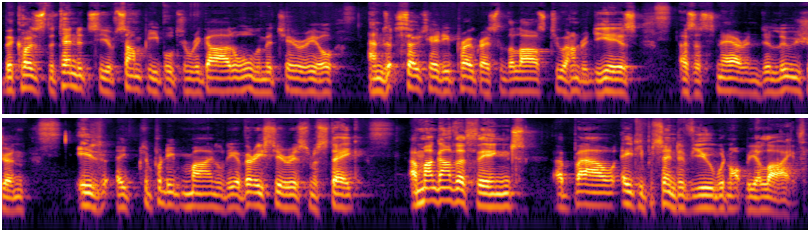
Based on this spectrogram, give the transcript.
because the tendency of some people to regard all the material and associated progress of the last 200 years as a snare and delusion is, a, to put it mildly, a very serious mistake. Among other things, about 80% of you would not be alive.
